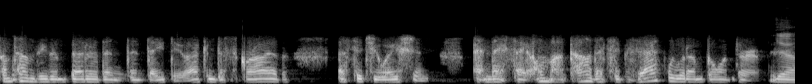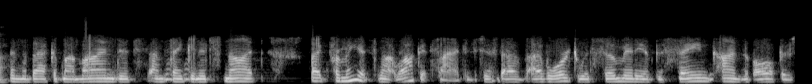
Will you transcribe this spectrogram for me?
sometimes even better than than they do. I can describe a situation and they say, "Oh my God, that's exactly what I'm going through." Yeah. In the back of my mind, it's I'm thinking it's not like for me, it's not rocket science. It's just I've I've worked with so many of the same kinds of authors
